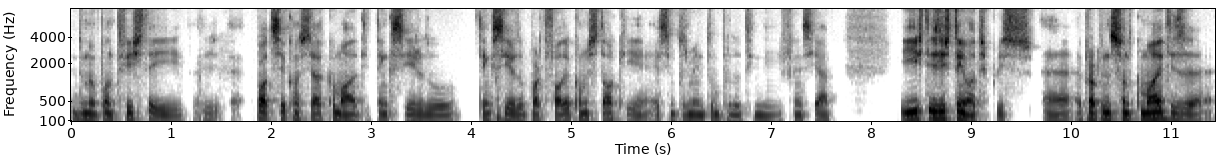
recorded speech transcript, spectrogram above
Do meu ponto de vista, e eh, pode ser considerado commodity, tem que sair do, tem que sair do portfólio como stock e é, é simplesmente um produto indiferenciado. E isto existem outros, por isso uh, a própria noção de commodities uh,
